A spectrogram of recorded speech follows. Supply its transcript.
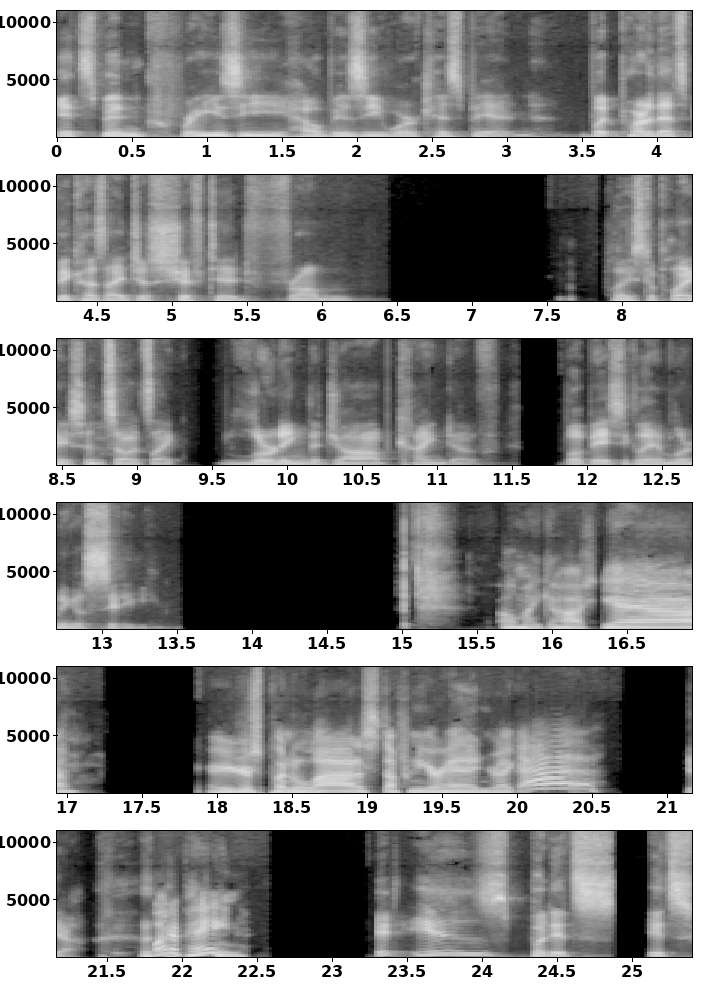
it's been crazy how busy work has been but part of that's because i just shifted from place to place and so it's like learning the job kind of but basically i'm learning a city Oh my gosh. Yeah. You're just putting a lot of stuff into your head, and you're like, ah, Yeah. what a pain. It is, but it's it's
